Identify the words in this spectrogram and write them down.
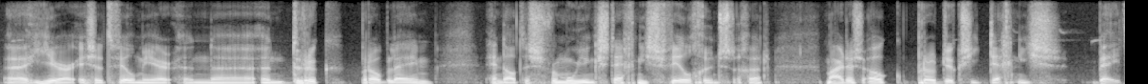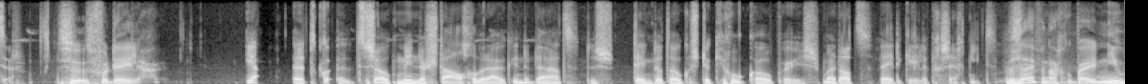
eh, hier is het veel meer een, eh, een drukprobleem. En dat is vermoeiingstechnisch veel gunstiger. Maar dus ook productietechnisch beter. Dus voordeliger. Het, het is ook minder staalgebruik inderdaad. Dus ik denk dat het ook een stukje goedkoper is. Maar dat weet ik eerlijk gezegd niet. We zijn vandaag ook bij een nieuw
